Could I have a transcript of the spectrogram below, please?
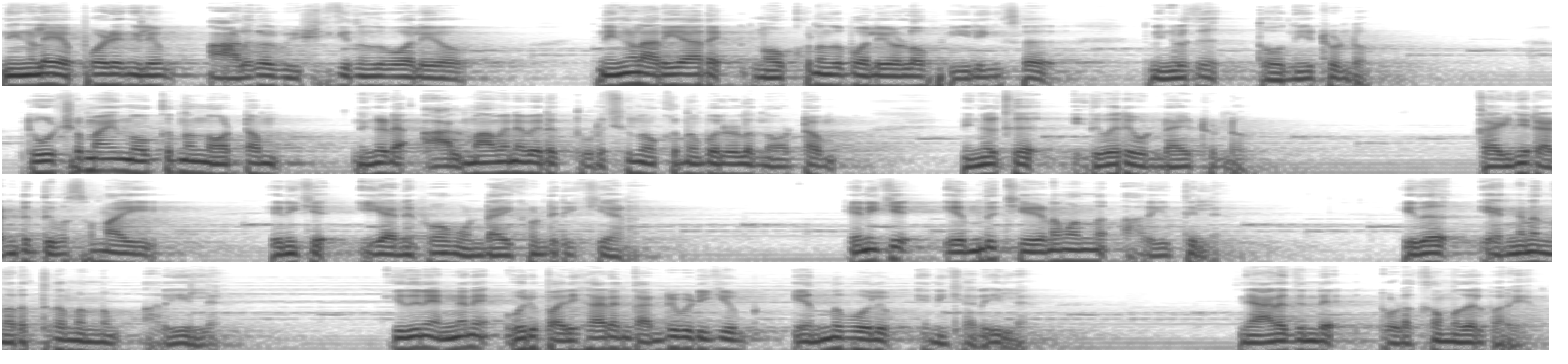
നിങ്ങളെ എപ്പോഴെങ്കിലും ആളുകൾ വീക്ഷിക്കുന്നത് പോലെയോ നിങ്ങളറിയാതെ നോക്കുന്നത് പോലെയുള്ള ഫീലിങ്സ് നിങ്ങൾക്ക് തോന്നിയിട്ടുണ്ടോ? രൂക്ഷമായി നോക്കുന്ന നോട്ടം നിങ്ങളുടെ ആത്മാവിനെ വരെ തുറച്ചു നോക്കുന്ന പോലെയുള്ള നോട്ടം നിങ്ങൾക്ക് ഇതുവരെ ഉണ്ടായിട്ടുണ്ടോ? കഴിഞ്ഞ രണ്ട് ദിവസമായി എനിക്ക് ഈ അനുഭവം ഉണ്ടായിക്കൊണ്ടിരിക്കുകയാണ്. എനിക്ക് എന്ത് ചെയ്യണമെന്ന് അറിയത്തില്ല. ഇത് എങ്ങനെ നിർത്തണമെന്നും അറിയില്ല. ഇതിനെങ്ങനെ ഒരു പരിഹാരം കണ്ടുപിടിക്കും എന്ന് പോലും എനിക്കറിയില്ല. ഞാനിതിന്റെ തുടക്കം മുതൽ പറയാം.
